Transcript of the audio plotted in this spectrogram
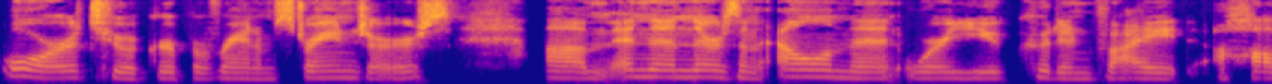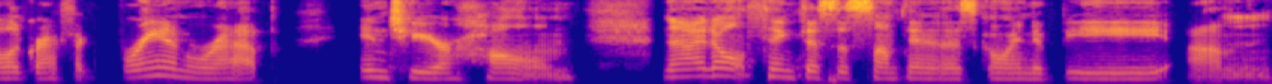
or to a group of random strangers. Um, and then there's an element where you could invite a holographic brand rep into your home. Now, I don't think this is something that is going to be um,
